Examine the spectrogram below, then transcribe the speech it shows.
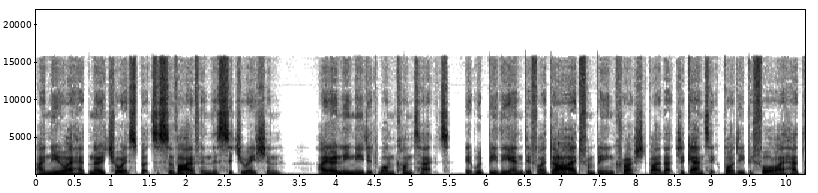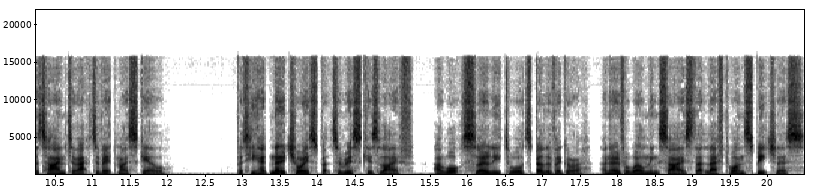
I knew I had no choice but to survive in this situation. I only needed one contact. It would be the end if I died from being crushed by that gigantic body before I had the time to activate my skill. But he had no choice but to risk his life. I walked slowly towards Bellavigora, an overwhelming size that left one speechless.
